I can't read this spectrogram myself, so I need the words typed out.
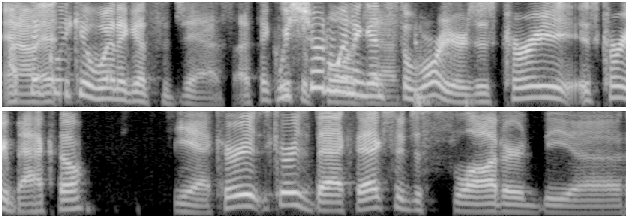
And I think we can win against the Jazz. I think we we, should win against the Warriors. Is Curry is Curry back though? Yeah, Curry, Curry's back. They actually just slaughtered the uh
